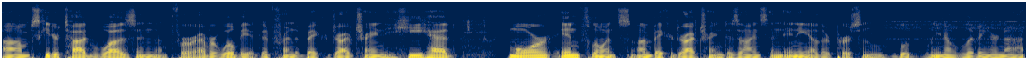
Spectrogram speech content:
um, Skeeter Todd was and forever will be a good friend of Baker Drivetrain. He had more influence on Baker Drivetrain designs than any other person, you know, living or not.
